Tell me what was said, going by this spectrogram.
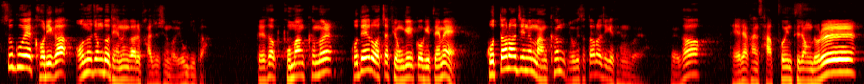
수구의 거리가 어느 정도 되는가를 봐주시는 거예요. 여기가. 그래서 그만큼을 그대로 어차피 옮길 거기 때문에 그 떨어지는 만큼 여기서 떨어지게 되는 거예요. 그래서 대략 한 4포인트 정도를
